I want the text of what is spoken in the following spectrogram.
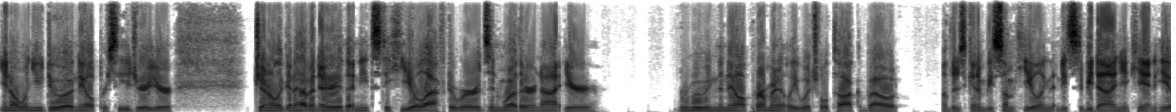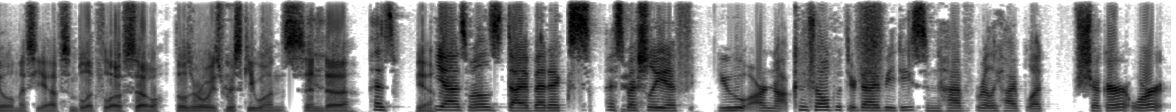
you know when you do a nail procedure, you're generally going to have an area that needs to heal afterwards, and whether or not you're removing the nail permanently, which we'll talk about. There's going to be some healing that needs to be done. You can't heal unless you have some blood flow. So those are always risky ones. And uh, as yeah, yeah, as well as diabetics, especially yeah. if you are not controlled with your diabetes and have really high blood sugar or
